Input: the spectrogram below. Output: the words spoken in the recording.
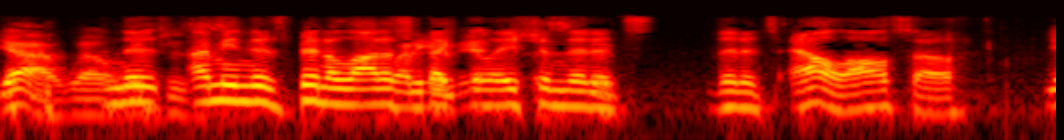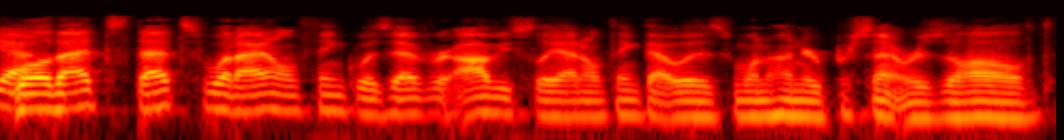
Yeah, well, which is, I mean, there's been a lot of plenty of speculation that it's that it's El also. yeah, Well, that's that's what I don't think was ever. Obviously, I don't think that was 100% resolved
